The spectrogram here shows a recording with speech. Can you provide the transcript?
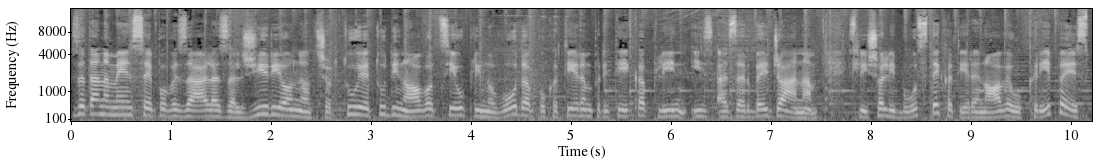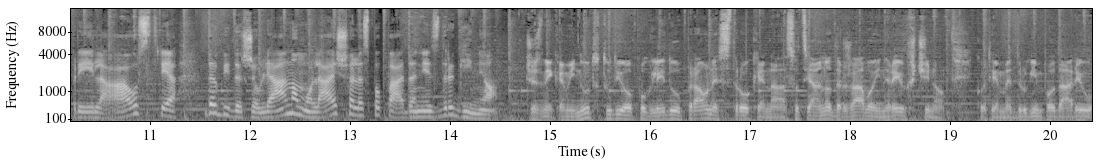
Za ta namen se je povezala z Alžirijo, načrtuje tudi novo cel plinovoda, po katerem priteka plin iz Azerbejdžana. Slišali boste, katere nove ukrepe je sprejela Avstrija, da bi državljanom olajšala spopadanje z draginjo. Čez nekaj minut tudi o pogledu pravne stroke na socialno državo in revščino. Kot je med drugim povdaril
